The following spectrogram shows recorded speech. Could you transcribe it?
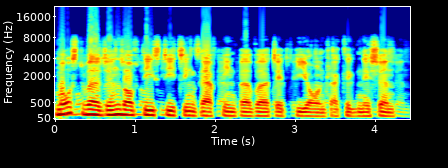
Most versions of these teachings have been perverted beyond recognition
